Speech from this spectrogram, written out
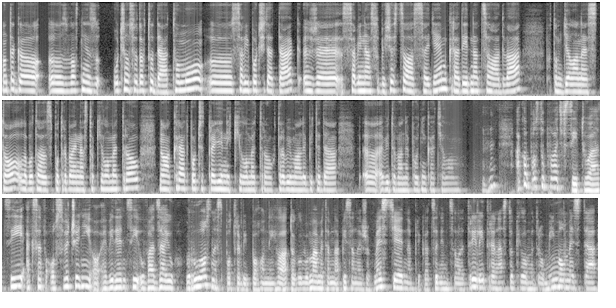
No tak e, vlastne z účinnosťou tohto dátumu sa vypočíta tak, že sa vynásobí 6,7 krát 1,2 potom delené 100, lebo tá spotreba je na 100 kilometrov, no a krát počet prejdených kilometrov, ktoré by mali byť teda e, evidované podnikateľom. Uh-huh. Ako postupovať v situácii, ak sa v osvedčení o evidencii uvádzajú rôzne spotreby pohonných látok? Lebo máme tam napísané, že v meste napríklad 7,3 litra na 100 km mimo mesta,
